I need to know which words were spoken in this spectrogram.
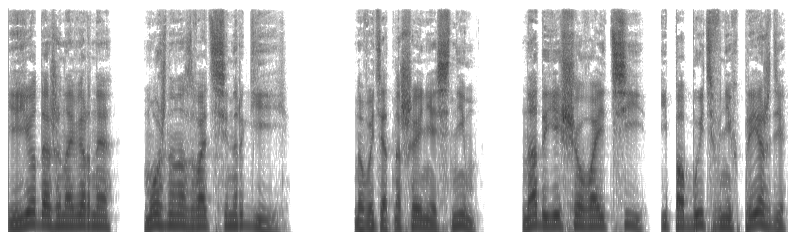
Ее даже, наверное, можно назвать синергией. Но в эти отношения с ним надо еще войти и побыть в них прежде,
